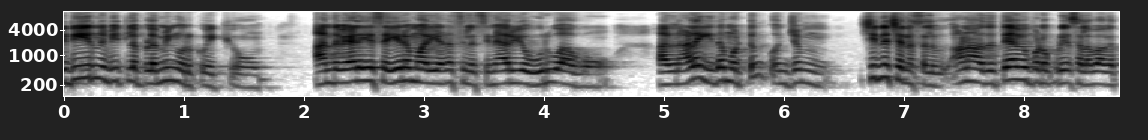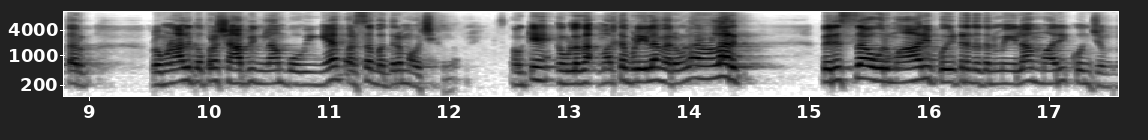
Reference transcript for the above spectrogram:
திடீர்னு வீட்டில் ப்ளம்பிங் ஒர்க் வைக்கும். அந்த வேலையை செய்கிற மாதிரியான சில சினாரியோ உருவாகும். அதனால் இதை மட்டும் கொஞ்சம் சின்ன சின்ன செலவு. ஆனால் அது தேவைப்படக்கூடிய செலவாகத்தான் இருக்கும். ரொம்ப நாளுக்கு அப்புறம் ஷாப்பிங்லாம் போவீங்க பர்ஸை பத்திரமா வச்சுக்கோங்க. ஓகே இவ்வளோதான் மற்றபடியெல்லாம் வேற ஒன்றும் நல்லா இருக்கு. பெருசாக ஒரு மாதிரி போயிட்டு இருந்த தன்மையெல்லாம் மாறி கொஞ்சம்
